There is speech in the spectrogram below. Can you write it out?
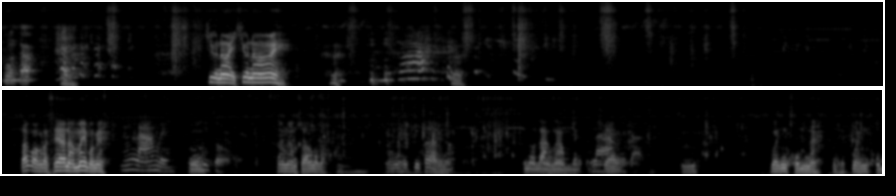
พุ่งกับคิ้วน้อย คิ้วน้อยค่ะเออตักออกและแซ่น้ำไหม่บ่แม่นั่งล้างเลยโอ้คืนที่สองล้างน้ำสองแล้วบ่โอ้เฮ็ดอยู่ข้าพี่น้องเพิ่นเอาล้างน้ำไว้ล้าแซ่งเลยจ้ะอืมบ่ให้มันขมนะเพิ่นเฮ็ดบ่ให้มันขม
